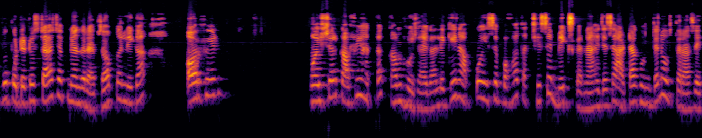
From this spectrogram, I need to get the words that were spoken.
वो पोटेटो स्टार्च अपने अंदर एब्जॉर्ब कर लेगा और फिर मॉइस्चर काफ़ी हद तक कम हो जाएगा। लेकिन आपको इसे बहुत अच्छे से मिक्स करना है, जैसे आटा गूंथते ना उस तरह से,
